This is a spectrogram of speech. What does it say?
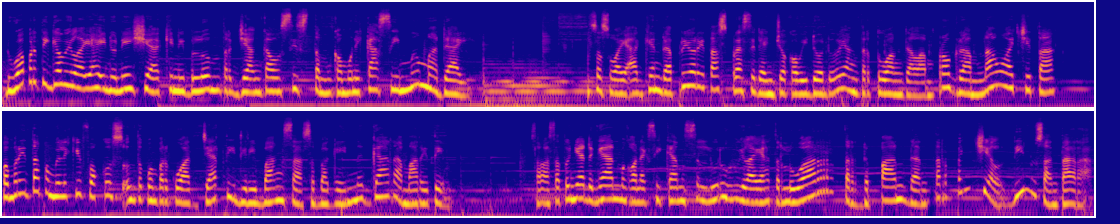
Dua per tiga wilayah Indonesia kini belum terjangkau sistem komunikasi memadai. Sesuai agenda prioritas Presiden Joko Widodo yang tertuang dalam program Nawacita, pemerintah memiliki fokus untuk memperkuat jati diri bangsa sebagai negara maritim. Salah satunya dengan mengkoneksikan seluruh wilayah terluar, terdepan, dan terpencil di Nusantara.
